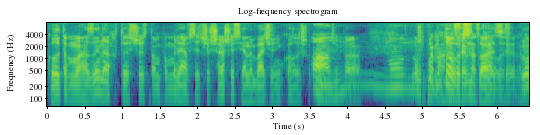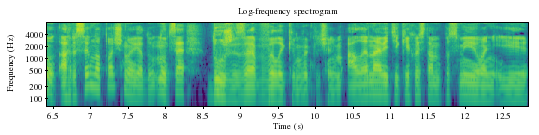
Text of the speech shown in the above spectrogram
коли там в магазинах хтось щось там помилявся чи ще щось, я не бачив ніколи, що там, типа. ну, Ну, побутових ситуаціях. Ну, агресивно точно, я думаю. Ну, це дуже за великим виключенням. Але навіть якихось там посміювань і,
